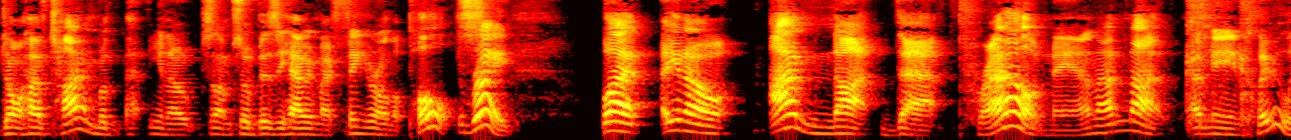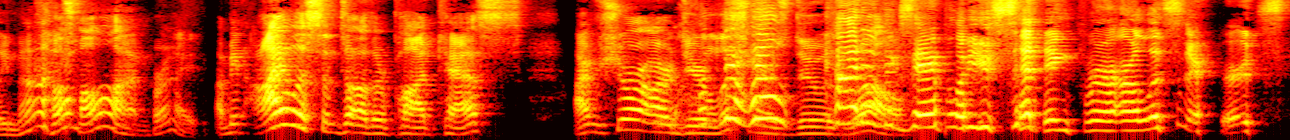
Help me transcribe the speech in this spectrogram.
don't have time with you know, so I'm so busy having my finger on the pulse. Right. But you know, I'm not that proud, man. I'm not. I mean, Clearly not. come on. Right. I mean, I listen to other podcasts. I'm sure our dear what listeners do as kind well. of example are you setting for our listeners?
